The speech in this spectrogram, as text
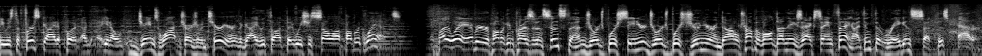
He was the first guy to put, a, you know, James Watt in charge of Interior, the guy who thought that we should sell off public lands. By the way, every Republican president since then, George Bush Sr., George Bush Jr., and Donald Trump have all done the exact same thing. I think that Reagan set this pattern.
